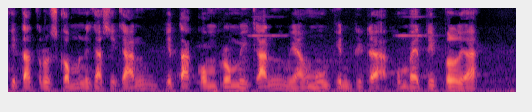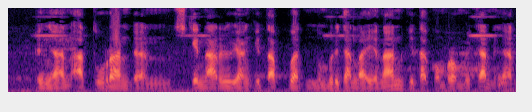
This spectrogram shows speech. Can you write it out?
kita terus komunikasikan, kita kompromikan yang mungkin tidak kompatibel ya dengan aturan dan skenario yang kita buat untuk memberikan layanan, kita kompromikan dengan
